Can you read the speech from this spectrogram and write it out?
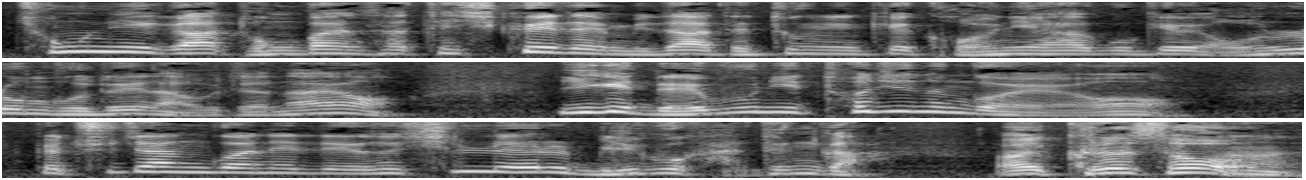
총리가 동반 사퇴 시켜야 됩니다. 대통령께 건의하고 언론 보도에 나오잖아요. 이게 내분이 터지는 거예요. 그러니까 추 장관에 대해서 신뢰를 밀고 가든가. 아니 그래서 응.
